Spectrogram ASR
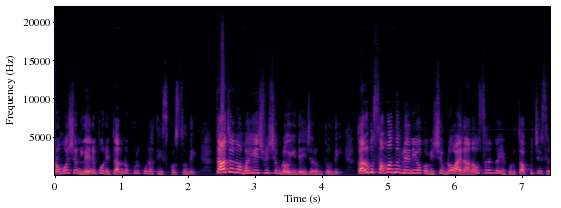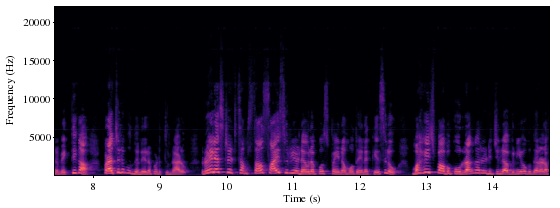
ప్రమోషన్ లేనిపోని తలనొప్పులు కూడా తీసుకొస్తుంది. తాజాగా మహేష్ విషయంలో ఇదే జరుగుతుంది. తనకు సంబంధం లేని ఒక విషయంలో ఆయన అనవసరంగా ఇప్పుడు తప్పు చేసిన వ్యక్తిగా ప్రజల ముందు నిలబడుతున్నాడు. రియల్ ఎస్టేట్ సంస్థ సాయి సూర్య డెవలపర్స్ పై నమోదైన కేసులో మహేష్ బాబుకు రంగారెడ్డి జిల్లా వినియోగదారుల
